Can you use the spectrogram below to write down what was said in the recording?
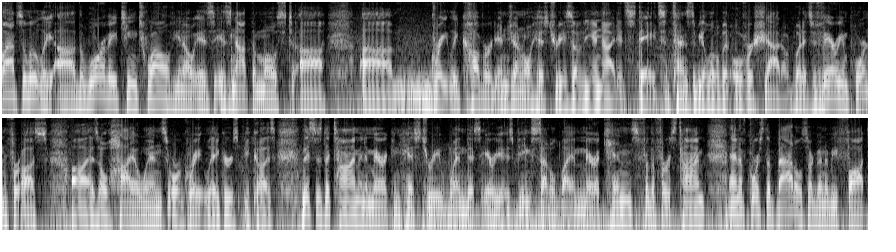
Well, absolutely. Uh, the War of 1812, you know, is is not the most uh, uh, greatly covered in general histories of the United States. It tends to be a little bit overshadowed, but it's very important for us uh, as Ohioans or Great Lakers because this is the time in American history when this area is being settled by Americans for the first time, and of course the battles are going to be fought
